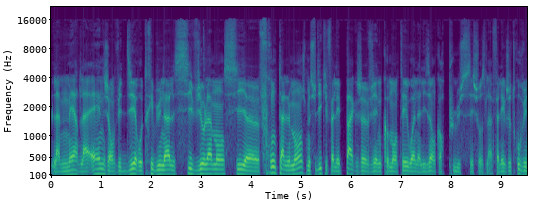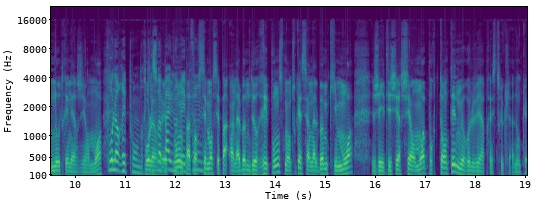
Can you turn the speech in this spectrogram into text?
la merde, la haine, j'ai envie de dire, au tribunal si violemment, si euh, frontalement, je me suis dit qu'il fallait pas que je vienne commenter ou analyser encore plus ces choses-là. Il fallait que je trouve une autre énergie en moi. Pour leur répondre, Pour leur soit pas une répondre, réponse. pas forcément, c'est pas un album de réponse, mais en tout cas, c'est un album qui, moi, j'ai été chercher en moi pour tenter de me relever après ce truc-là. Donc,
